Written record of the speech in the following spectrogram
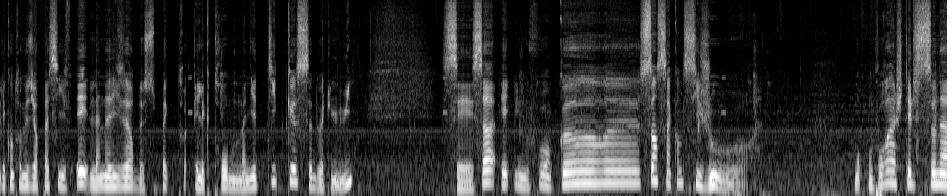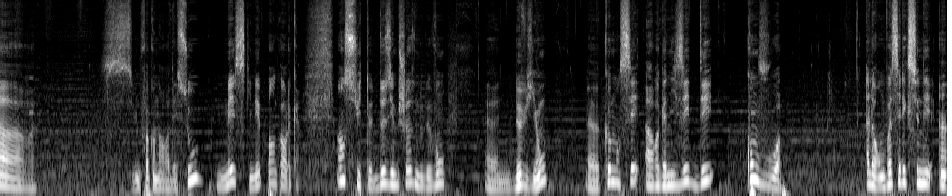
les contre-mesures passives et l'analyseur de spectre électromagnétique, ça doit être lui. C'est ça, et il nous faut encore 156 euh, jours. Bon, on pourra acheter le sonar une fois qu'on aura des sous, mais ce qui n'est pas encore le cas. Ensuite, deuxième chose, nous devons, euh, devions euh, commencer à organiser des convois. Alors, on va sélectionner un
